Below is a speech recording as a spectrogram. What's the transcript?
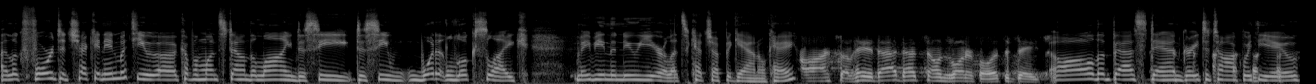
I look forward to checking in with you a couple months down the line to see to see what it looks like. Maybe in the new year, let's catch up again. Okay. Awesome. Hey, that that sounds wonderful. It's a date. All the best, Dan. Great to talk with you.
